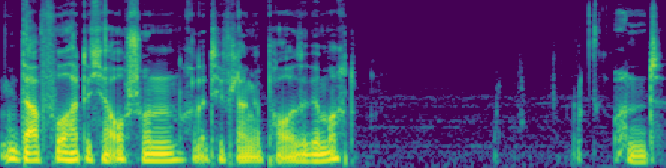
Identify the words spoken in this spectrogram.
davor hatte ich ja auch schon relativ lange Pause gemacht. Und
